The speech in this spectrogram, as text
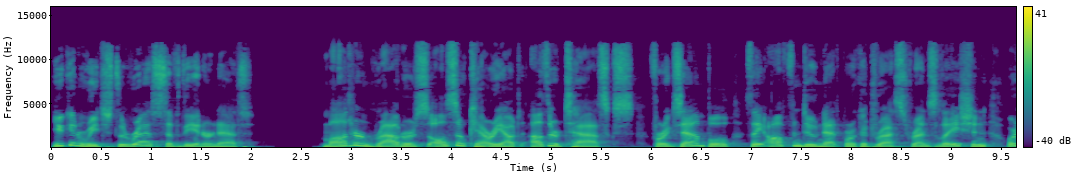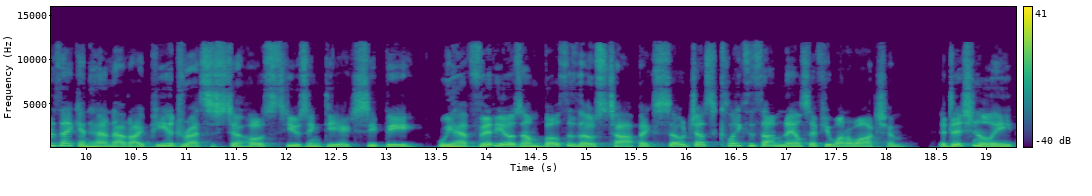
you can reach the rest of the internet. Modern routers also carry out other tasks. For example, they often do network address translation or they can hand out IP addresses to hosts using DHCP. We have videos on both of those topics, so just click the thumbnails if you want to watch them. Additionally,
